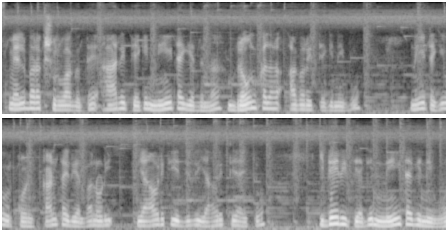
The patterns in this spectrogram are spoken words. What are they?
ಸ್ಮೆಲ್ ಬರೋಕ್ಕೆ ಶುರುವಾಗುತ್ತೆ. ಆ ರೀತಿಯಾಗಿ ನೀಟಾಗಿ ಅದನ್ನು ಬ್ರೌನ್ ಕಲರ್ ಆಗೋ ರೀತಿಯಾಗಿ ನೀವು ನೀಟಾಗಿ ಹುರ್ಕೊಳ್ಳಿ. ಕಾಣ್ತಾ ಇದೆಯಲ್ವಾ? ನೋಡಿ, ಯಾವ ರೀತಿ ಇದ್ದಿದ್ದು ಯಾವ ರೀತಿ ಆಯಿತು? ಇದೇ ರೀತಿಯಾಗಿ ನೀಟಾಗಿ ನೀವು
